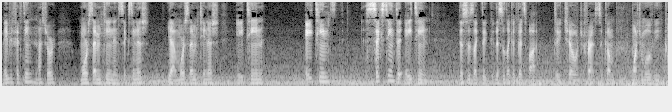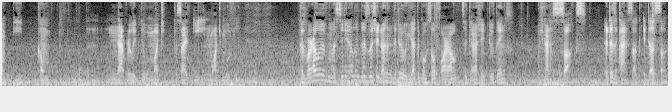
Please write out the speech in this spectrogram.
maybe 15, not sure. More 17 and 16-ish. Yeah, more 17-ish. 18, 18, 16 to 18. This is like the, this is like a good spot to chill with your friends, to come watch a movie, come eat, come not really do much besides eat and watch a movie. Because where I live, my city I live, there's literally nothing to do. You have to go so far out to actually do things, which kind of sucks. It doesn't kind of suck. It does suck.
